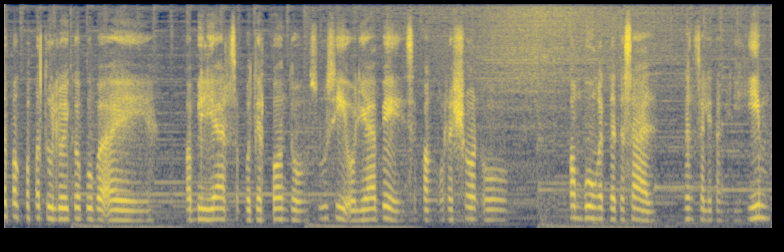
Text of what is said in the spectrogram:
Sa pagpapatuloy ko po ba ay pamilyar sa poder pondo, susi o liabe sa pangorasyon o pambungad na dasal ng salitang lihim.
